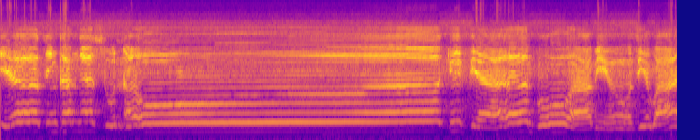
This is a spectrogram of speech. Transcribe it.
chia xin dĩa chính khám nhé, xuân âu chữ tiến bố à biểu dĩa vả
